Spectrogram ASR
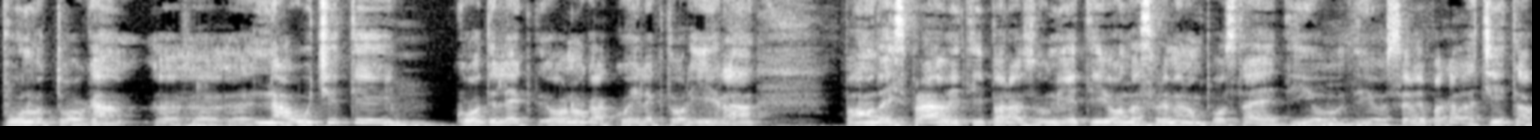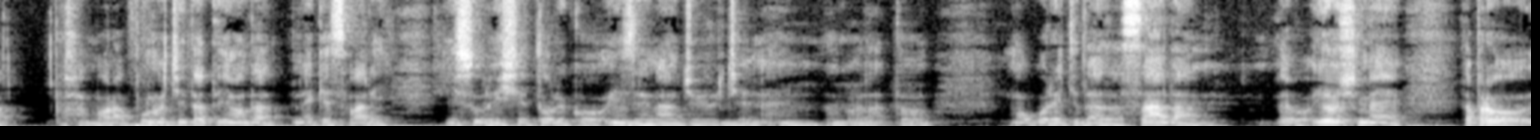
puno toga e, e, naučiti mhm. kod onoga koji lektorira, pa onda ispraviti, pa razumijeti onda s vremenom postaje dio, dio sebe, pa kada čita, pa mora puno čitati i onda neke stvari nisu više toliko iznenađujuće. Ne? Tako da to mogu reći da za sada, evo, još me, zapravo,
